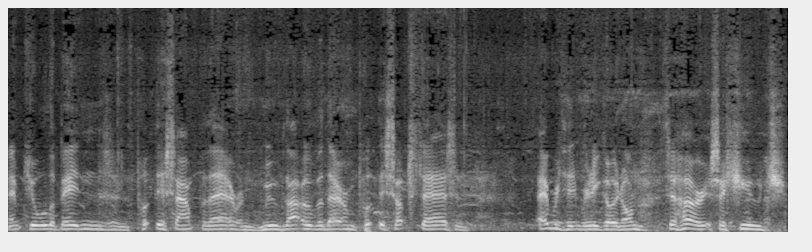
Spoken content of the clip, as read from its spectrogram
Empty all the bins and put this out for there and move that over there and put this upstairs and everything really going on. To her, it's a huge,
